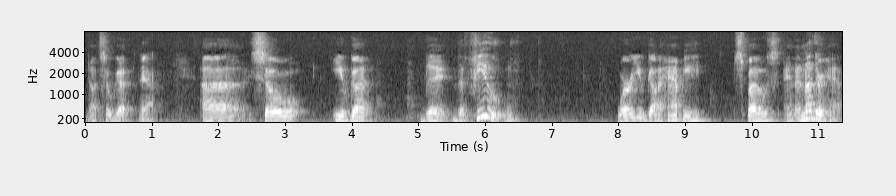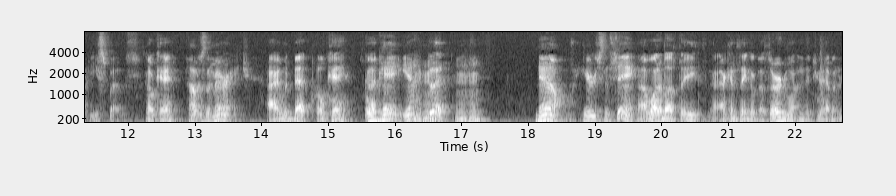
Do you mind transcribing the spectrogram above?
Not so good. Yeah. Uh, so you've got the the few where you've got a happy spouse and another happy spouse. Okay. How's the marriage? I would bet. Okay. Good. Okay, yeah, Mhm. good. Mm-hmm. Now, here's the thing. Uh, what about the? I can think of a third one that you haven't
